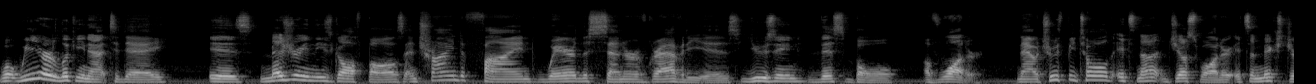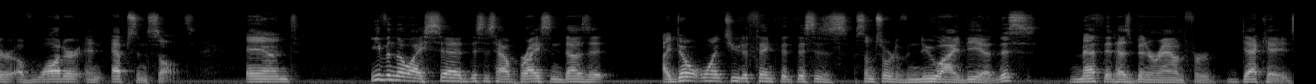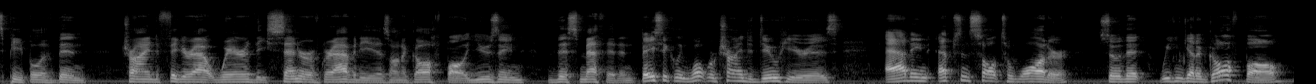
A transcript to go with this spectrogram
What we are looking at today is measuring these golf balls and trying to find where the center of gravity is using this bowl of water. Now, truth be told, it's not just water, it's a mixture of water and Epsom salts. And even though I said this is how Bryson does it, I don't want you to think that this is some sort of new idea. This method has been around for decades. People have been trying to figure out where the center of gravity is on a golf ball using this method. And basically what we're trying to do here is adding Epsom salt to water so that we can get a golf ball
